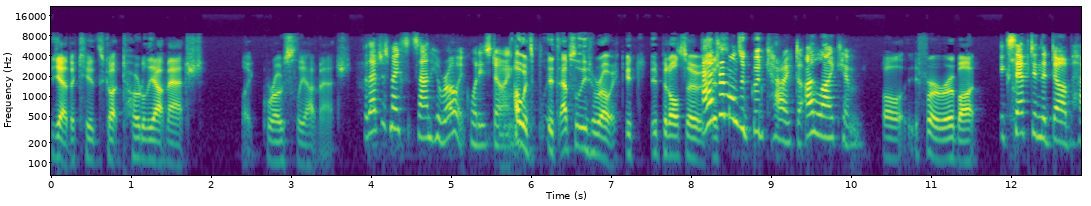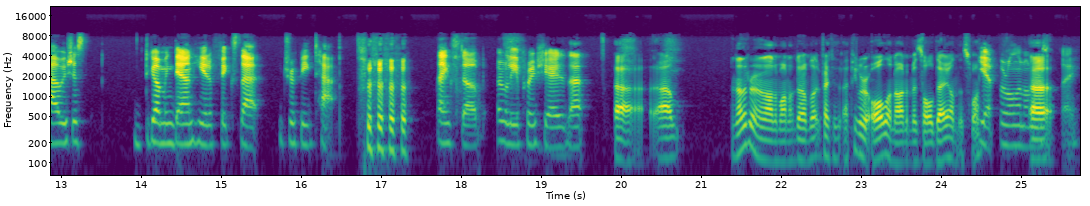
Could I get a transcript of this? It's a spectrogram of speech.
yeah, the kids got totally outmatched, like grossly outmatched. But that just makes it sound heroic what he's doing. Oh, it's it's absolutely heroic. It, it but also Andromon's a good character. I like him. well for a robot. Except in the dub, how he's just coming down here to fix that drippy tap. Thanks, dub. I really appreciated that. Uh, uh, another anonymous. In fact, I think we are all anonymous all day on this one. Yep, we're all anonymous Uh, all day.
